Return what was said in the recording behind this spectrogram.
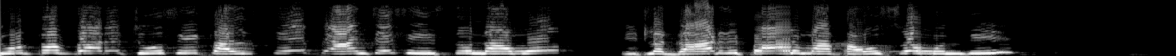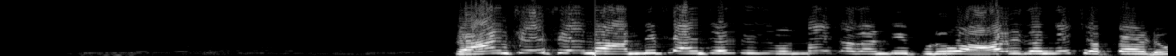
యూట్యూబ్ ద్వారా చూసి కలిస్తే ఫ్రాంచైజీ ఇస్తున్నాము. ఇట్లా గాడిది పాలు మాకు అవసరం ఉంది. ఫ్యాన్ చేసే అన్ని ఫ్రాంచైజీలు ఉన్నాయి కదండి. ఇప్పుడు ఆ విధంగా చెప్పాడు.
